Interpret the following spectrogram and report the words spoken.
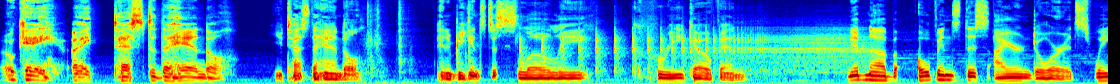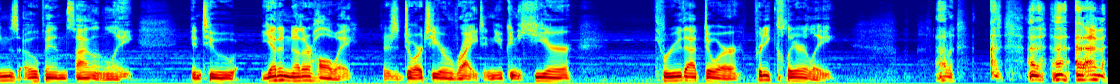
Okay, I tested the handle. You test the handle, and it begins to slowly creak open. Nibnub opens this iron door. It swings open silently into yet another hallway. There's a door to your right, and you can hear through that door pretty clearly. And, and, and, and, and,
